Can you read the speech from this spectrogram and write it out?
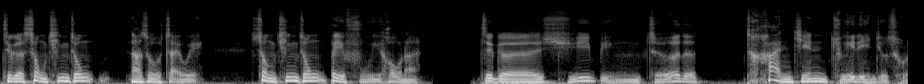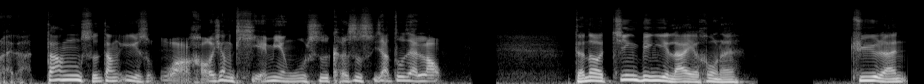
这个宋钦宗那时候在位，宋钦宗被俘以后呢，这个徐秉哲的汉奸嘴脸就出来了。当时当御史，哇，好像铁面无私，可是实际上都在捞。等到金兵一来以后呢，居然。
